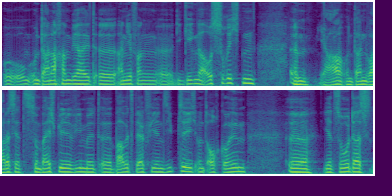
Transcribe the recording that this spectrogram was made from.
Und danach haben wir halt äh, angefangen, äh, die Gegner auszurichten. Ähm, ja, und dann war das jetzt zum Beispiel wie mit äh, Babelsberg 74 und auch Golm äh, jetzt so, dass,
